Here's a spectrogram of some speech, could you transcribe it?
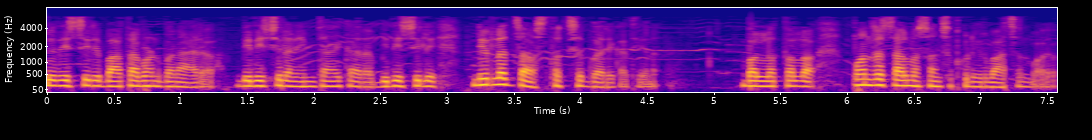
स्वदेशीले वातावरण बनाएर विदेशीलाई निम्ताएका र विदेशीले निर्लज हस्तक्षेप गरेका थिएनन्। बल्ल तल्ल पन्ध्र सालमा संसदको निर्वाचन भयो।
